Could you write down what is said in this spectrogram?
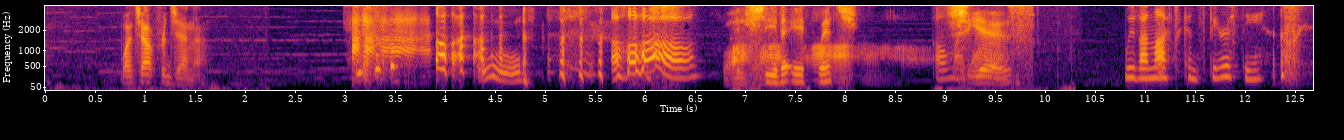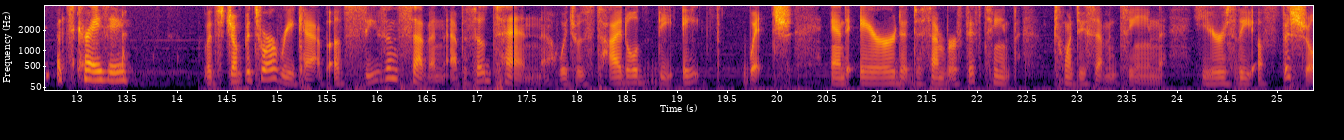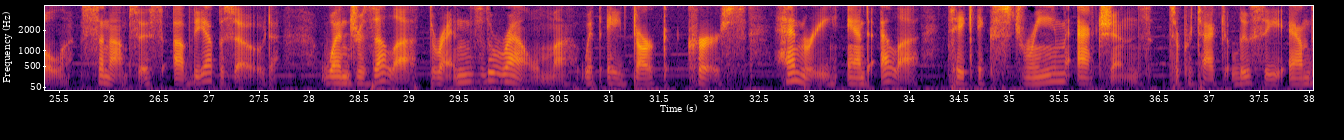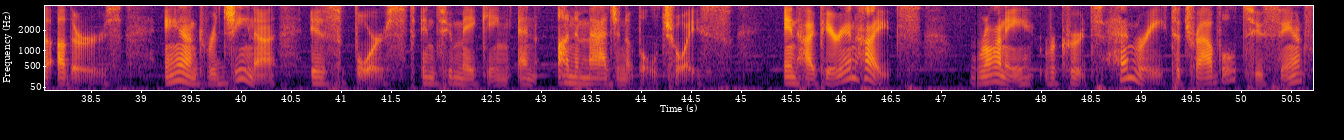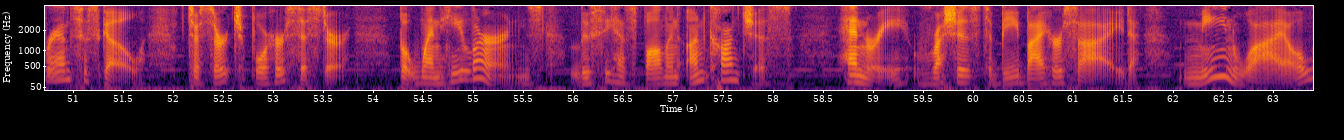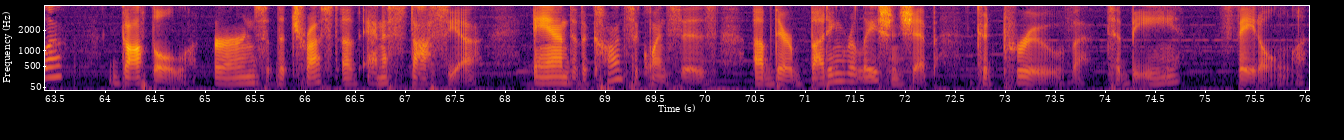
Watch out for Jenna. Ooh. Oh, Is she the eighth witch? oh my she God. is. We've unlocked a conspiracy. That's crazy. Let's jump into our recap of Season 7, Episode 10, which was titled The Eighth Witch and aired December 15th, 2017. Here's the official synopsis of the episode. When Drizella threatens the realm with a dark curse, Henry and Ella take extreme actions to protect Lucy and the others, and Regina is forced into making an unimaginable choice. In Hyperion Heights, Ronnie recruits Henry to travel to San Francisco to search for her sister, but when he learns Lucy has fallen unconscious, Henry rushes to be by her side. Meanwhile, Gothel earns the trust of Anastasia, and the consequences of their budding relationship could prove to be fatal.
